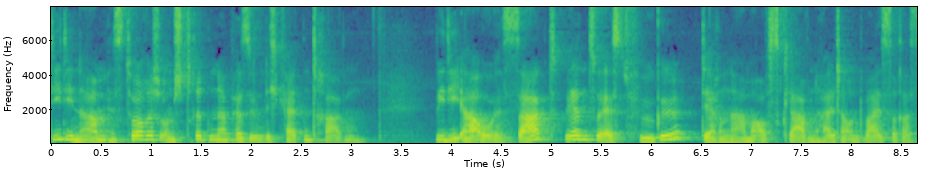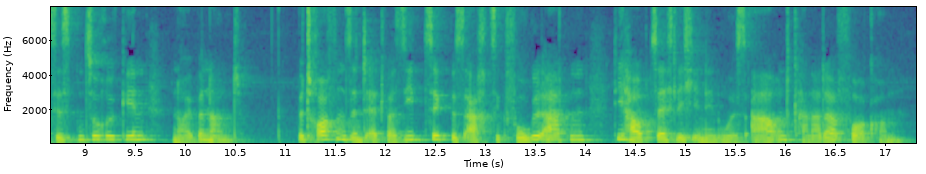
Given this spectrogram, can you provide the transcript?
die die Namen historisch umstrittener Persönlichkeiten tragen. Wie die AOS sagt, werden zuerst Vögel, deren Name auf Sklavenhalter und weiße Rassisten zurückgehen, neu benannt. Betroffen sind etwa 70 bis 80 Vogelarten, die hauptsächlich in den USA und Kanada vorkommen.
